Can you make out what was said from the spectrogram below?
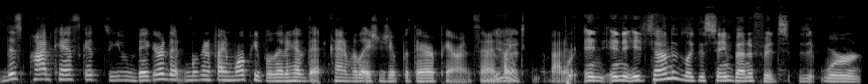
this podcast gets even bigger, that we're going to find more people that have that kind of relationship with their parents. And I'd yeah. like to hear about it. And and it sounded like the same benefits that were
